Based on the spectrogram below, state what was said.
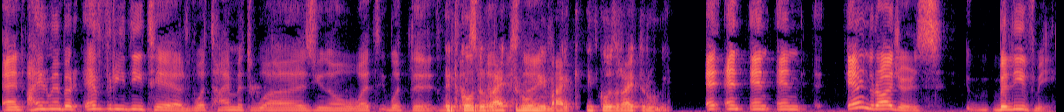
And I remember every detail, what time it was, you know, what what the what It goes right through me. Mike. It goes right through me. And and and and Aaron Rodgers, believe me,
